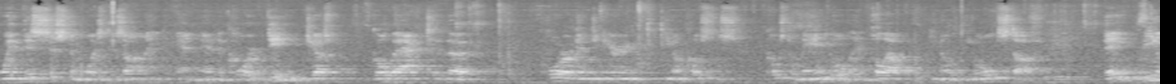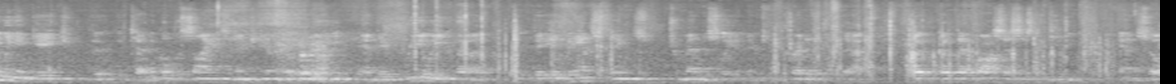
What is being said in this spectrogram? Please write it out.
when this system was designed, and, and the Corps didn't just go back to the Corps of Engineering, you know, coastal, coastal manual and pull out, you know, the old stuff. They really engage the, the technical, the science and engineering and they really, uh, they advanced things tremendously, and they're to be credited for that. But, but that process is continuing, and so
